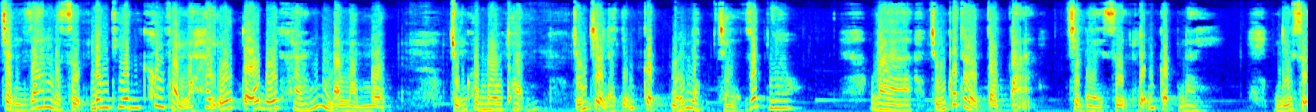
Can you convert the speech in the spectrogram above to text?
Trần gian và sự linh thiêng không phải là hai yếu tố đối kháng mà là một. Chúng không mâu thuẫn, Chúng chỉ là những cực đối lập trợ giúp nhau. Và chúng có thể tồn tại chỉ bởi sự lưỡng cực này. Nếu sự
